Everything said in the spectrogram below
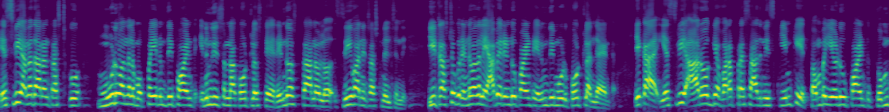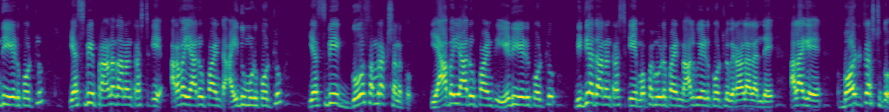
ఎస్వి అన్నదానం ట్రస్ట్కు మూడు వందల ముప్పై ఎనిమిది పాయింట్ ఎనిమిది సున్నా కోట్లు వస్తే రెండో స్థానంలో శ్రీవాణి ట్రస్ట్ నిలిచింది. ఈ ట్రస్టుకు రెండు వందల యాభై రెండు పాయింట్ ఎనిమిది మూడు కోట్లు అందాయంట ఇక ఎస్వి ఆరోగ్య వరప్రసాదిని స్కీమ్కి తొంభై ఏడు పాయింట్ తొమ్మిది ఏడు కోట్లు ఎస్వి ప్రాణదానం ట్రస్ట్కి అరవై ఆరు పాయింట్ ఐదు మూడు కోట్లు ఎస్వి గో సంరక్షణకు యాభై ఆరు పాయింట్ ఏడు ఏడు కోట్లు విద్యాదానం ట్రస్ట్కి ముప్పై మూడు పాయింట్ నాలుగు ఏడు కోట్లు విరాళాలు అందాయి అలాగే బర్డ్ ట్రస్ట్కు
